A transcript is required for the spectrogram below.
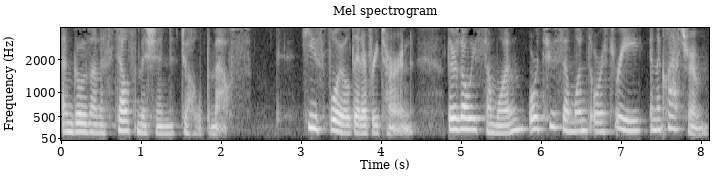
and goes on a stealth mission to hold the mouse. He's foiled at every turn. There's always someone, or two someones, or three in the classroom.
